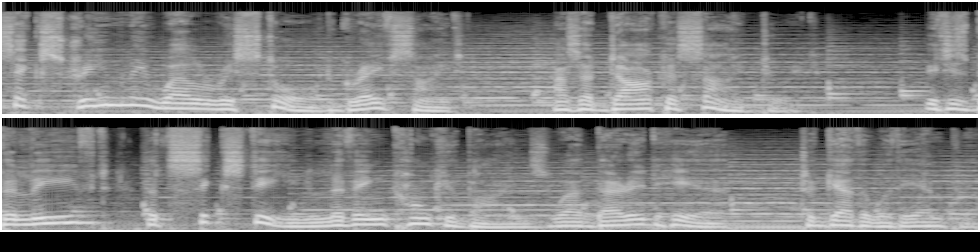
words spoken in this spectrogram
This extremely well restored gravesite has a darker side to it. It is believed that 16 living concubines were buried here together with the emperor.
